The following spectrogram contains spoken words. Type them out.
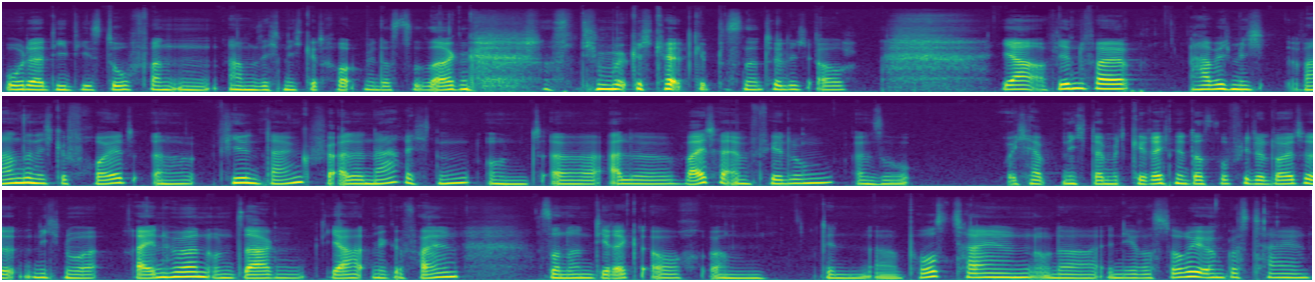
Oder die, die es doof fanden, haben sich nicht getraut, mir das zu sagen. die Möglichkeit gibt es natürlich auch. Ja, auf jeden Fall habe ich mich wahnsinnig gefreut. Äh, vielen Dank für alle Nachrichten und äh, alle Weiterempfehlungen. Also ich habe nicht damit gerechnet, dass so viele Leute nicht nur reinhören und sagen, ja, hat mir gefallen, sondern direkt auch ähm, den äh, Post teilen oder in ihrer Story irgendwas teilen.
